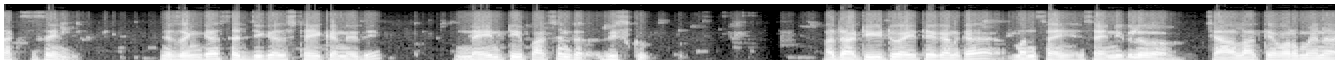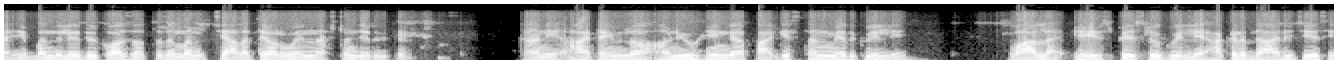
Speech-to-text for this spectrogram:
సక్సెస్ అయింది. నిజంగా సర్జికల్ స్ట్రైక్ అనేది నైంటీ పర్సెంట్ రిస్క్. అది అటు ఇటు అయితే కనుక మన సై సైనికులు చాలా తీవ్రమైన ఇబ్బందులు ఎదుర్కోవాల్సి వస్తుంది. మనకు చాలా తీవ్రమైన నష్టం జరుగుతుంది. కానీ ఆ టైంలో అనూహ్యంగా పాకిస్తాన్ మీదకి వెళ్ళి వాళ్ళ ఎయిర్ స్పేస్లోకి వెళ్ళి అక్కడ దాడి చేసి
